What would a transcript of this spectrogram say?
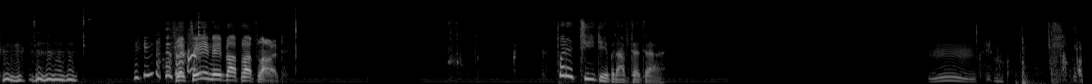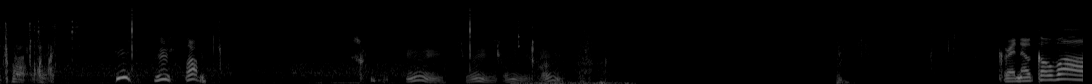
Flatini bla bla flood. What a tea table after that. Mm. Mm, mm, mm. Mm, mm, mm, mm. Grenokova.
